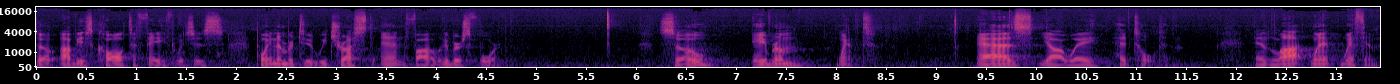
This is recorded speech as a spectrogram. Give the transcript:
So, obvious call to faith, which is point number two. We trust and follow. Look at verse 4. So, Abram went, as Yahweh had told him, and Lot went with him.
